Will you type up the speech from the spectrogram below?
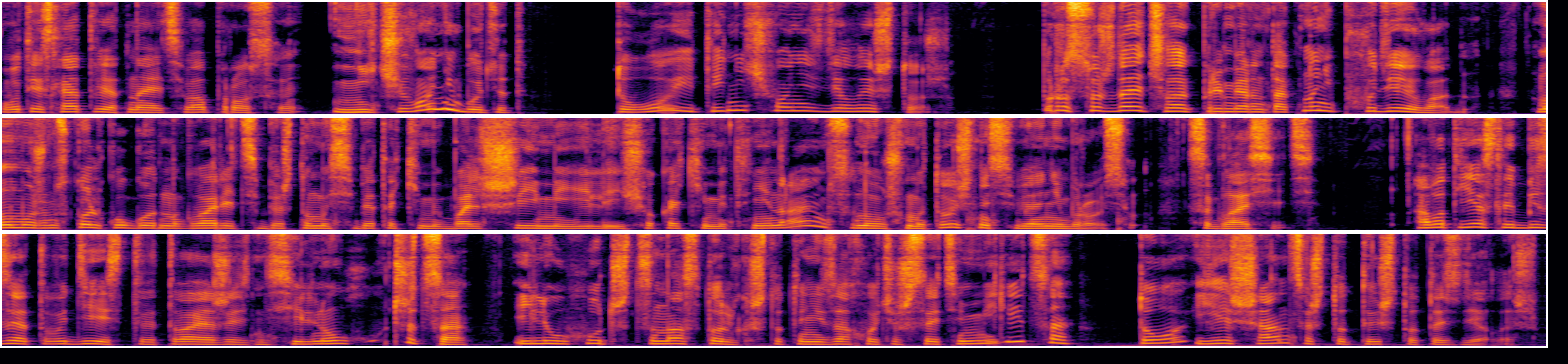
вот если ответ на эти вопросы ничего не будет, то и ты ничего не сделаешь тоже. Рассуждает человек примерно так, ну не похудей, ладно. Мы можем сколько угодно говорить себе, что мы себе такими большими или еще какими-то не нравимся, но уж мы точно себя не бросим. Согласитесь. А вот если без этого действия твоя жизнь сильно ухудшится, или ухудшится настолько, что ты не захочешь с этим мириться, то есть шансы, что ты что-то сделаешь.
